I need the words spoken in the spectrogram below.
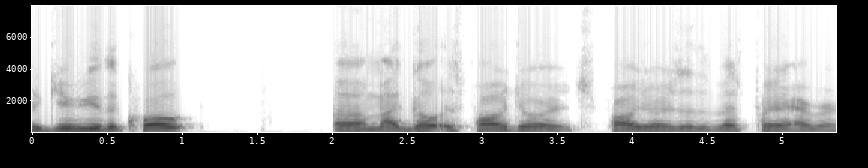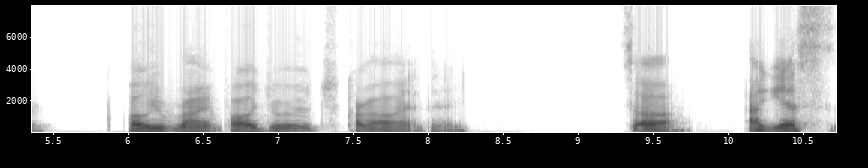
To give you the quote, uh, my GOAT is Paul George. Paul George is the best player ever. Kobe Bryant, Paul George, Carmelo Anthony. So I guess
